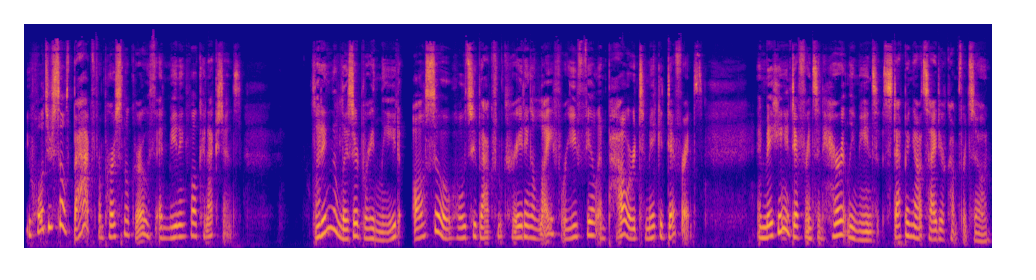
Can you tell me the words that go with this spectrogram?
you hold yourself back from personal growth and meaningful connections. Letting the lizard brain lead also holds you back from creating a life where you feel empowered to make a difference. And making a difference inherently means stepping outside your comfort zone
